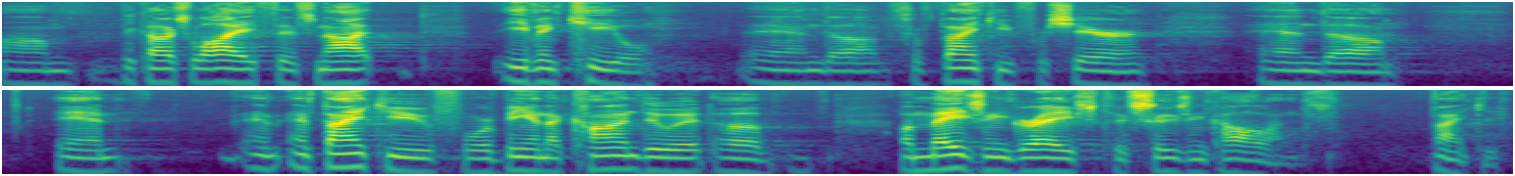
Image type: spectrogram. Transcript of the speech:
um, because life is not even keel. And uh, so thank you for sharing. And, uh, and, and, and thank you for being a conduit of amazing grace to Susan Collins. Thank you.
